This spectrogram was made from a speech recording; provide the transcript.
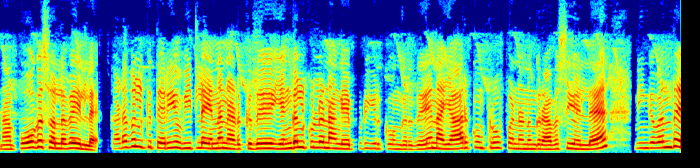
நான் போக சொல்லவே இல்லை. கடவுளுக்கு தெரியும் வீட்டில் என்ன நடக்குது எங்களுக்குள்ளே நாங்கள் எப்படி இருக்கோங்கிறது நான் யாருக்கும் ப்ரூவ் பண்ணணுங்கிற அவசியம் இல்லை. நீங்கள் வந்து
